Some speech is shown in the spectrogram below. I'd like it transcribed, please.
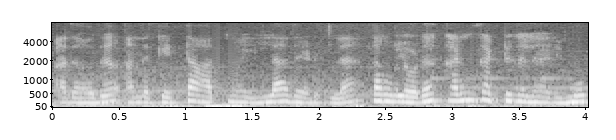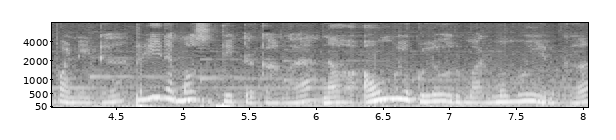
அதாவது அந்த கெட்ட ஆத்மா இல்லாத இடத்துல தங்களோட கண் கட்டுகளை ரிமூவ் பண்ணிட்டு ஃப்ரீடமா சுத்திட்டு இருக்காங்க நான் அவங்களுக்குள்ள ஒரு மர்மமும் இருக்கு.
